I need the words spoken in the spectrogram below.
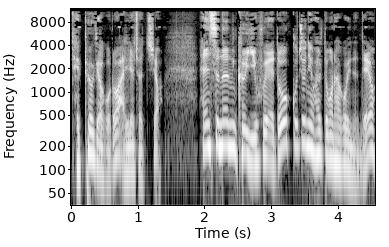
대표격으로 알려졌죠. 헨스는 그 이후에도 꾸준히 활동을 하고 있는데요.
